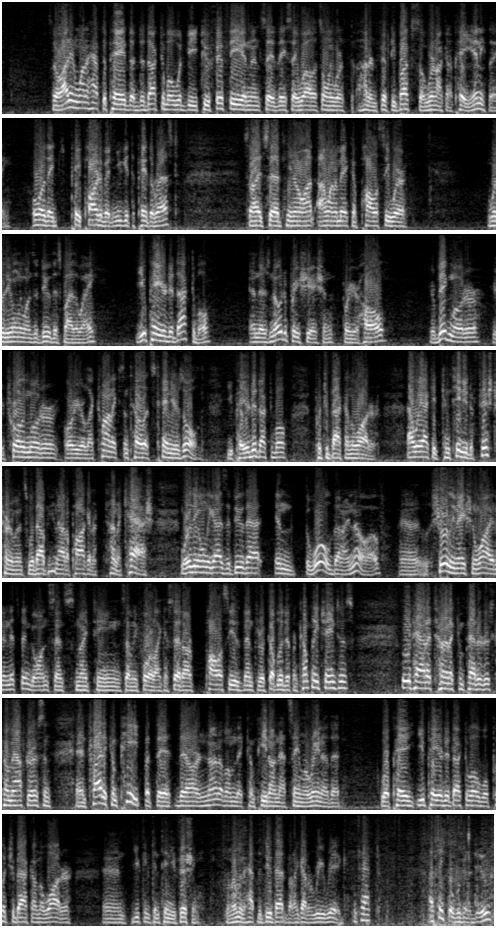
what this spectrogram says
So I didn't want to have to pay. The deductible would be 250, and then say they say, well, it's only worth 150 bucks, so we're not going to pay anything. Or they'd pay part of it, and you get to pay the rest. So I said, you know what? I want to make a policy where we're the only ones that do this, by the way. You pay your deductible, and there's no depreciation for your hull, your big motor, your trolling motor, or your electronics until it's 10 years old. You pay your deductible, put you back on the water. That way I could continue to fish tournaments without being out of pocket a ton of cash. We're the only guys that do that in the world that I know of, uh, surely nationwide, and it's been going since 1974. Like I said, our policy has been through a couple of different company changes. We've had a ton of competitors come after us and, and try to compete, but they, there are none of them that compete on that same arena that will pay, you pay your deductible, we'll put you back on the water, and you can continue fishing. And I'm going to have to do that, but I got to re-rig. In fact, I think what we're going to do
